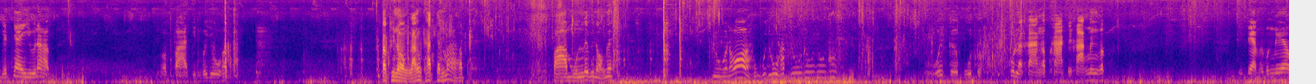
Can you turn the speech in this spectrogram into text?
เบ็ดใหญ่อยู่นะครับว่าปลากินบ่อยู่ครับครับพี่น้องหลังทัดกันมากครับฟาหมุนเลยพี่น้องเลย อยู่บนอ้ออู้อยู่ครับอยู่อยู่อยู่อยู่โอ้ยเกือบปูดคนละคางครับขาดไปคางนึงครับมีแต้มไปเบิ่งแล้ว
